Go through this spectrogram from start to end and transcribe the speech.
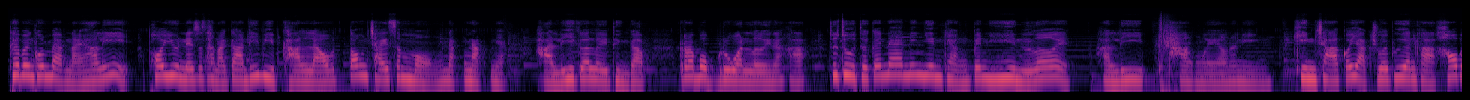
เธอเป็นคนแบบไหนฮาร์ลี่พออยู่ในสถานการณ์ที่บีบคั้นแล้วต้องใช้สมองหนักๆเนี่ยฮาร์ลี่ก็เลยถึงกับระบบรวนเลยนะคะ จู่ๆเธอก็แน่นิ่งยืนแข็งเป็นหินเลยฮาร์ลี่พังแล้วนั่นเองคิงชาก็อยากช่วยเพื่อนค่ะ เข้าไป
